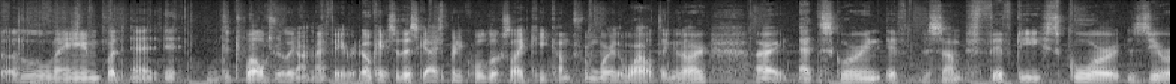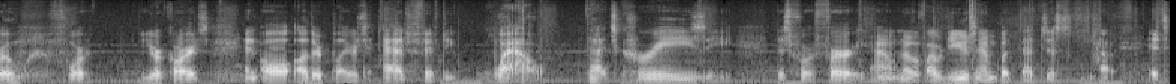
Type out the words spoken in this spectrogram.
uh, lame, but uh, it, the 12s really aren't my favorite. Okay, so this guy's pretty cool. Looks like he comes from where the wild things are. All right, at the scoring, if the sum 50, score 0 for your cards, and all other players add 50. Wow, that's crazy. Just for a furry. I don't know if I would use him, but that just, uh, it's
